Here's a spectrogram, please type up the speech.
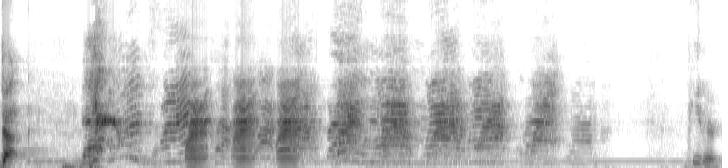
Duck. Wah. Peter.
